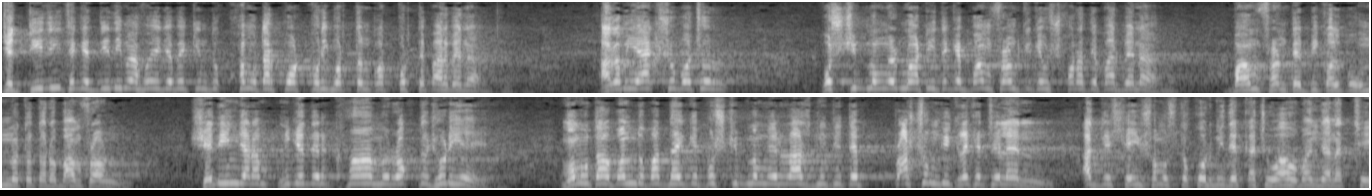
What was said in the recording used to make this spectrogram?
যে দিদি থেকে দিদিমা হয়ে যাবে কিন্তু ক্ষমতার পট পরিবর্তন করতে পারবে না। আগামী একশো বছর পশ্চিমবঙ্গের মাটি থেকে বাম ফ্রন্টকে কেউ সরাতে পারবে না। বাম ফ্রন্টের বিকল্প উন্নততর বাম ফ্রন্ট সেদিন যারা নিজেদের ঘাম রক্ত ঝরিয়ে মমতা বন্দ্যোপাধ্যায়কে পশ্চিমবঙ্গের রাজনীতিতে প্রাসঙ্গিক রেখেছিলেন, আজকে সেই সমস্ত কর্মীদের কাছে আহ্বান জানাচ্ছি,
